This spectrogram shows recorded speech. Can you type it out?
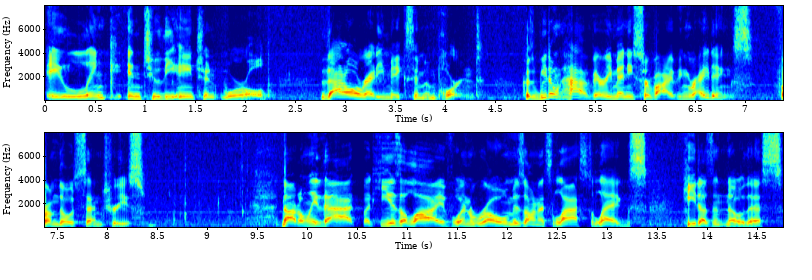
a link into the ancient world, that already makes him important. Because we don't have very many surviving writings from those centuries. Not only that, but he is alive when Rome is on its last legs. He doesn't know this,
